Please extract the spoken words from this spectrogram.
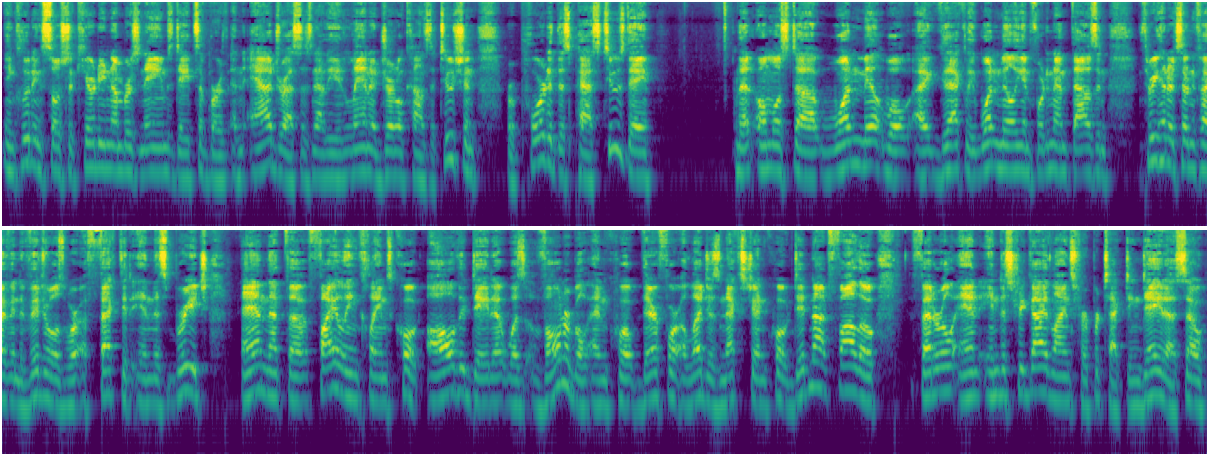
including social security numbers, names, dates of birth, and addresses. Now, the Atlanta Journal Constitution reported this past Tuesday that almost uh, one mil, well, exactly hundred seventy five individuals were affected in this breach, and that the filing claims, quote, all the data was vulnerable, end quote. Therefore, alleges NextGen, quote, did not follow federal and industry guidelines for protecting data. So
